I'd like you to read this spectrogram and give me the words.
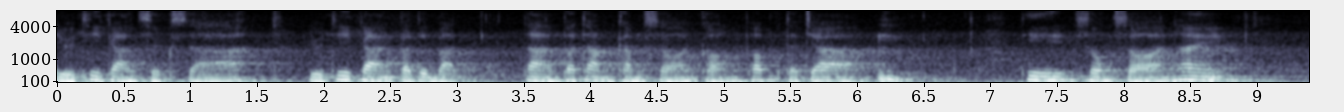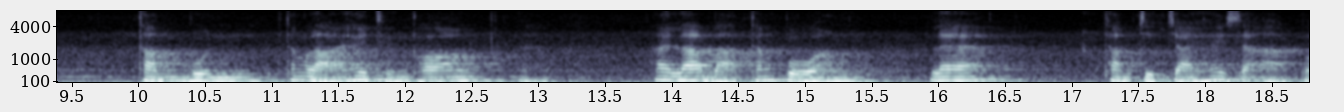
อยู่ที่การศึกษา อยู่ที่การปฏิบัติตามพระธรรมคำสอนของพระพุทธเจ้า ที่ทรงสอนให้ทำบุญทั้งหลายให้ถึงพร้อม ให้ละบาปทั้งปวง และทำจิตใจให้สะอาดบ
